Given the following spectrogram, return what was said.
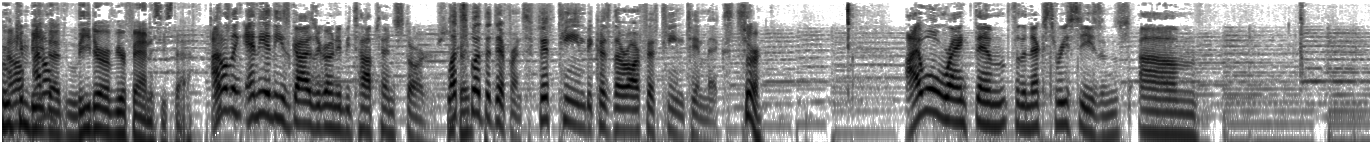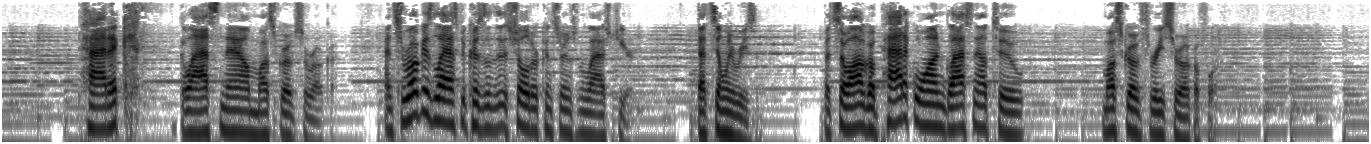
Who can be the leader of your fantasy staff? I don't think any of these guys are going to be top ten starters. Let's Okay. split the difference. 15 because there are 15 team mixed. Sure. I will rank them for the next three seasons. Um, Paddock, Glasnow, Musgrove, Soroka. And Soroka's last because of the shoulder concerns from last year. That's the only reason. But so I'll go Paddock one, Glasnow two, Musgrove three, Soroka four.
